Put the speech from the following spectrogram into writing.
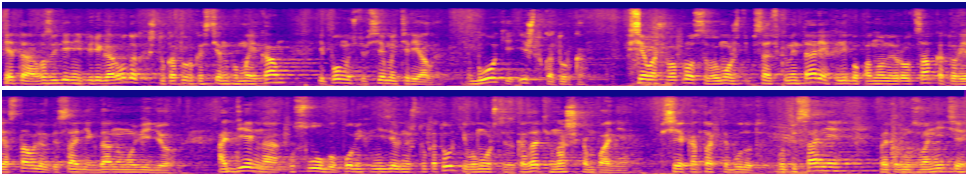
Это возведение перегородок, штукатурка стен по маякам и полностью все материалы. Блоки и штукатурка. Все ваши вопросы вы можете писать в комментариях, либо по номеру WhatsApp, который я оставлю в описании к данному видео. Отдельно услугу по механизированной штукатурке вы можете заказать в нашей компании. Все контакты будут в описании, поэтому звоните,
